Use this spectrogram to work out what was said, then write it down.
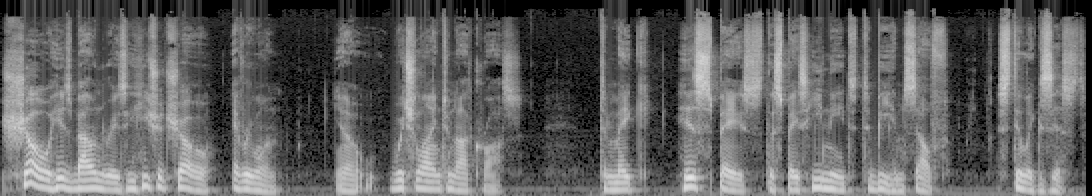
show his boundaries. He should show everyone, you know, which line to not cross to make his space, the space he needs to be himself, still exist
